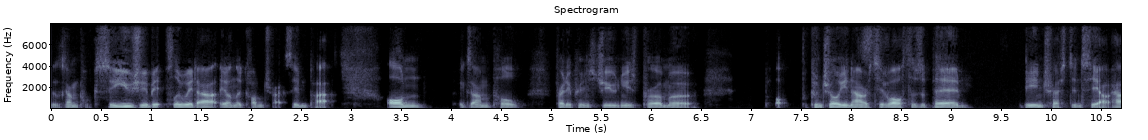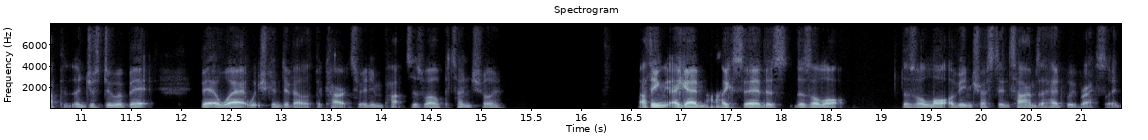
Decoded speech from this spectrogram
example, because they're usually a bit fluid, aren't they, on the contracts Impact? On example, Freddie Prinze Jr.'s promo, control your narrative, authors of pain. Be interesting to see how it happens, and just do a bit, bit of work which can develop a character in Impact as well potentially. I think again, like I say, there's there's a lot, there's a lot of interesting times ahead with wrestling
